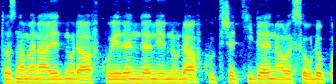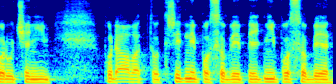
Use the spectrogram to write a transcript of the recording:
to znamená jednu dávku jeden den, jednu dávku třetí den, ale jsou doporučení podávat to tři dny po sobě, pět dní po sobě,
